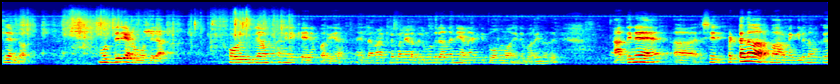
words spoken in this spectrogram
ഇതുണ്ടോ? മുദ്രയാണ് മുദ്ര ഹോൾഗ്രാം അങ്ങനെയൊക്കെ അതിന് പറയാം. എല്ലാ നാട്ടിലും മലയാളത്തിൽ മുദ്ര തന്നെയാണ് എനിക്ക് തോന്നുന്നു അതിന് പറയുന്നത്. അതിനെ ശരി പെട്ടെന്ന് മാറ- മാറണമെങ്കിൽ നമുക്ക്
